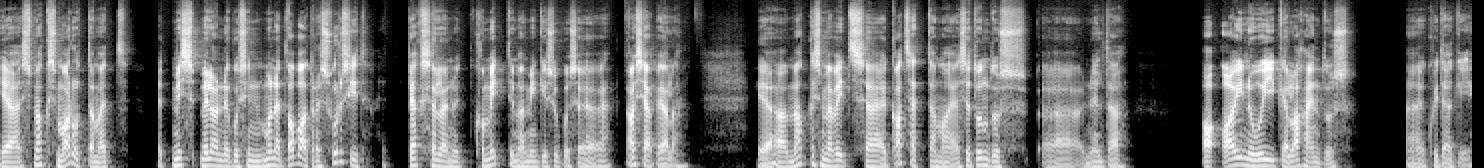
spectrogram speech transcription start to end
ja siis me hakkasime arutama, et, et mis, meil on nagu siin mõned vabad ressursid, et peaks selle nüüd commit ima mingisuguse asja peale. ja me hakkasime veits äh, katsetama ja see tundus äh, nii-öelda ainuõige lahendus äh, kuidagi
